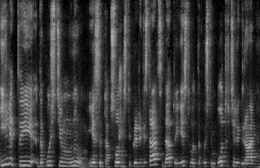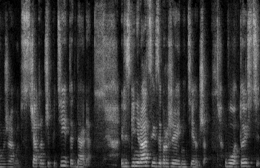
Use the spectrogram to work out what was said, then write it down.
Или ты, допустим, ну, если там сложности при регистрации, да, то есть вот, допустим, боты в Телеграме уже, вот с чатом GPT и так далее. Или с генерацией изображений тех же. Вот, то есть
